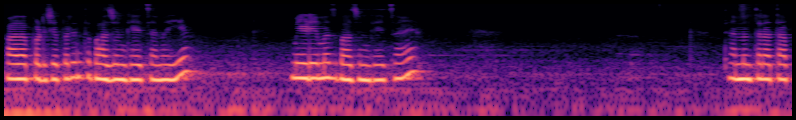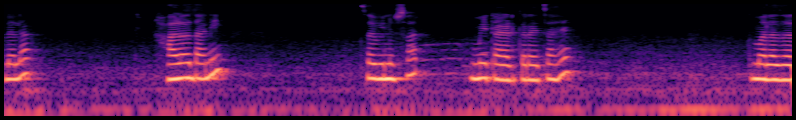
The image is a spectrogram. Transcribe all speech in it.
काळा पडजेपर्यंत भाजून घ्यायचा नाही आहे मिडियमच भाजून घ्यायचा आहे. त्यानंतर आता आपल्याला हळद आणि चवीनुसार मीठ ॲड करायचं आहे. तुम्हाला जर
